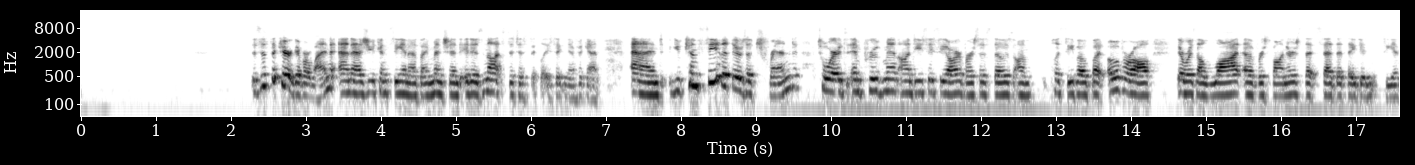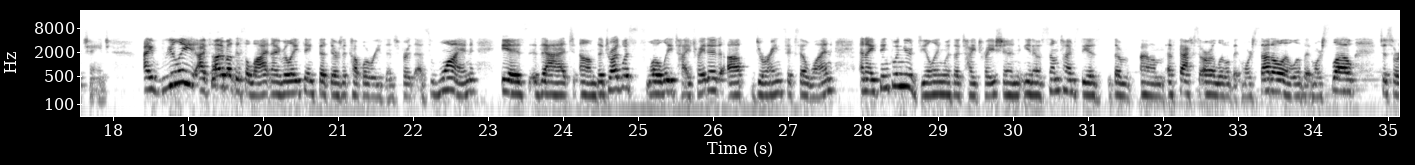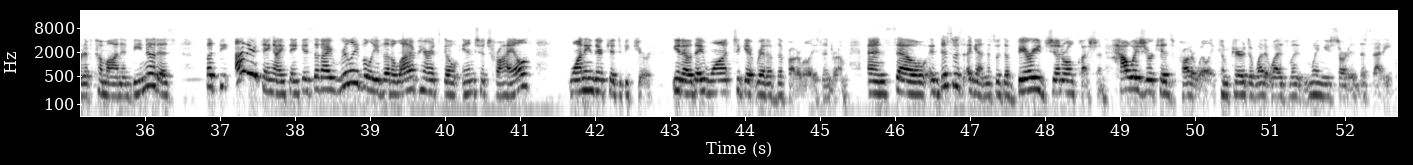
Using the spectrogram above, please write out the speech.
This is the caregiver one. And as you can see, and as I mentioned, it is not statistically significant. And you can see that there's a trend towards improvement on DCCR versus those on placebo. But overall, there was a lot of responders that said that they didn't see a change. I really, I've thought about this a lot, and I really think that there's a couple reasons for this. One is that um, the drug was slowly titrated up during 601, and I think when you're dealing with a titration, you know, sometimes the the um, effects are a little bit more subtle a little bit more slow to sort of come on and be noticed. But the other thing I think is that I really believe that a lot of parents go into trials wanting their kid to be cured you know, they want to get rid of the Prader-Willi syndrome. And so and this was, again, this was a very general question. How is your kid's Prader-Willi compared to what it was when, when you started the study?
